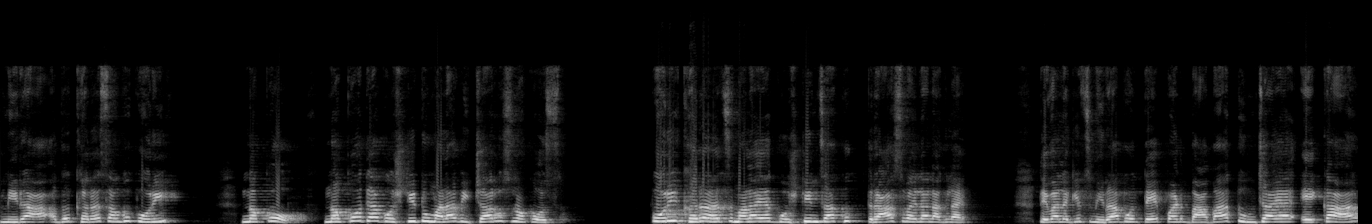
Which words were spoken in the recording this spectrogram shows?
मीरा अगं खरं सांगू पोरी? नको नको त्या गोष्टी तू मला विचारूच नकोस. पोरी खरंच मला या गोष्टींचा खूप त्रास व्हायला लागलाय. तेव्हा लगेच मीरा बोलते पण बाबा तुमच्या या एका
